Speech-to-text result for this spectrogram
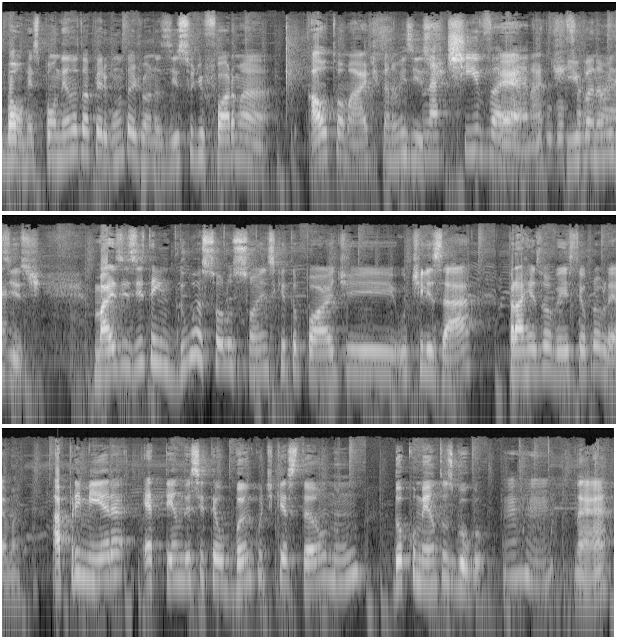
bom, respondendo a tua pergunta, Jonas, isso de forma automática não existe. Nativa, é, né? nativa não existe. Mas existem duas soluções que tu pode utilizar para resolver esse teu problema. A primeira é tendo esse teu banco de questão num documentos Google, né?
